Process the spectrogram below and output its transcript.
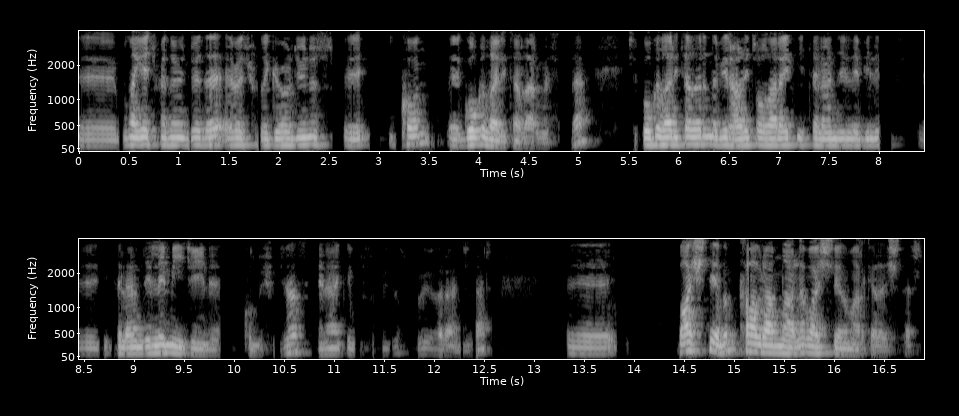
Eee, buna geçmeden önce de evet şurada gördüğünüz eee, ikon eee, Google haritalar mesela. İşte Google haritaların da bir harita olarak nitelendirilebilip eee, nitelendirilemeyeceğini konuşacağız. Genellikle bu soruyu da soruyor öğrenciler. Eee, başlayalım. Kavramlarla başlayalım arkadaşlar.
